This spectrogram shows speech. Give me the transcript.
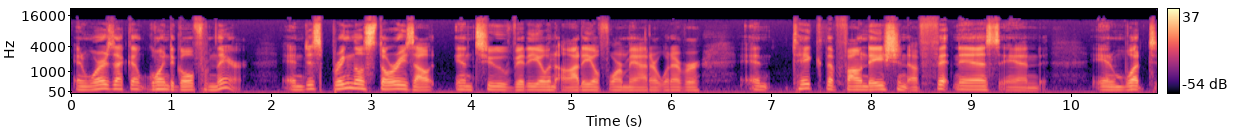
and where is that go- going to go from there. And just bring those stories out into video and audio format or whatever and take the foundation of fitness and and what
